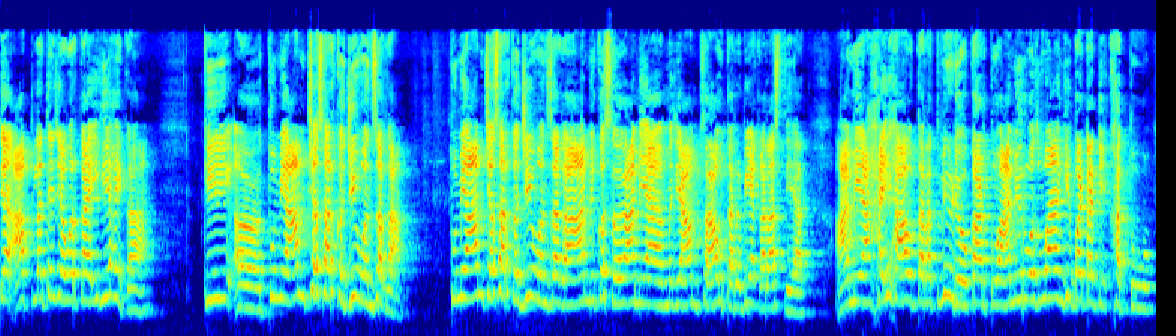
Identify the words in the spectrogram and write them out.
त्या आपलं त्याच्यावर काही आहे का? की तुम्ही आमच्यासारखं जीवन जगा. तुम्ही आमच्यासारखं जीवन जगा. आम्ही कसं आम्ही म्हणजे आमचा अवतार बेकार असतात आम्ही हाय हा अवतारात व्हिडिओ काढतो. आम्ही रोज वांगी बटाटी खातो.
